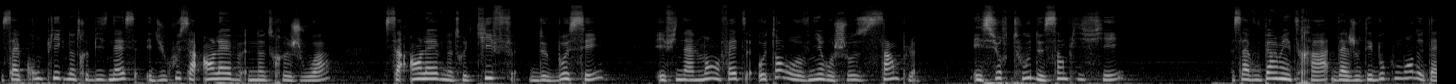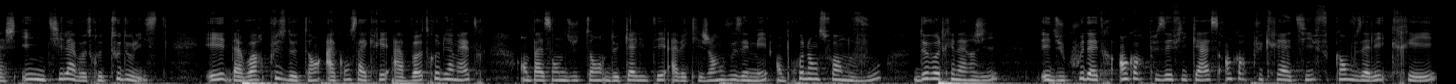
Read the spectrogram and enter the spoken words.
ça complique notre business et du coup, ça enlève notre joie ça enlève notre kiff de bosser et finalement, en fait, autant revenir aux choses simples et surtout de simplifier. Ça vous permettra d'ajouter beaucoup moins de tâches inutiles à votre to-do list et d'avoir plus de temps à consacrer à votre bien-être en passant du temps de qualité avec les gens que vous aimez, en prenant soin de vous, de votre énergie et du coup d'être encore plus efficace, encore plus créatif quand vous allez créer,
